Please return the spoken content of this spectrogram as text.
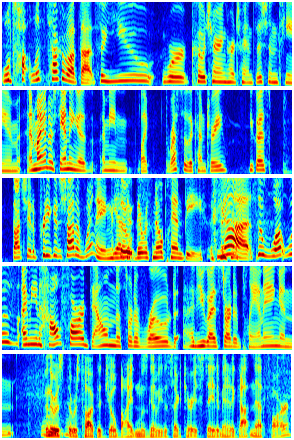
Well, ta- let's talk about that. So you were co-chairing her transition team, and my understanding is, I mean, like the rest of the country, you guys thought she had a pretty good shot of winning. Yeah, so there, there was no plan B. yeah. So what was? I mean, how far down the sort of road had you guys started planning and? And there was there was talk that Joe Biden was going to be the Secretary of State. I mean, had it gotten that far?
